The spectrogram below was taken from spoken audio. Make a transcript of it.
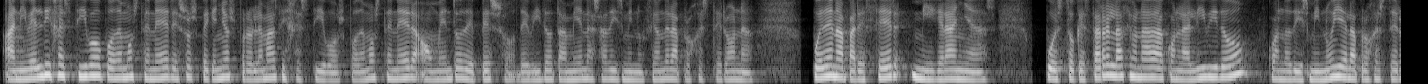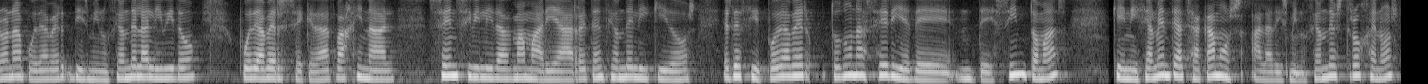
A nivel digestivo podemos tener esos pequeños problemas digestivos, podemos tener aumento de peso debido también a esa disminución de la progesterona, pueden aparecer migrañas, puesto que está relacionada con la libido, cuando disminuye la progesterona puede haber disminución de la libido, puede haber sequedad vaginal, sensibilidad mamaria, retención de líquidos, es decir, puede haber toda una serie de, síntomas que inicialmente achacamos a la disminución de estrógenos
